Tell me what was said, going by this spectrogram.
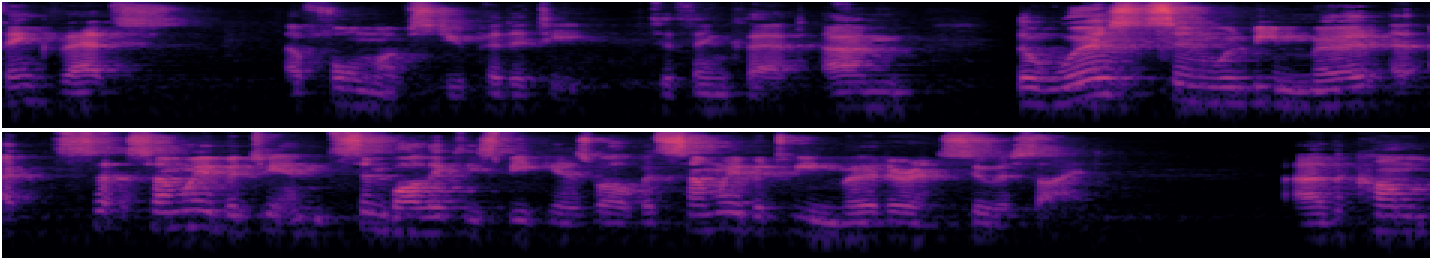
think that's a form of stupidity to think that. Um, the worst sin would be murder, uh, uh somewhere between, and symbolically speaking as well, but somewhere between murder and suicide. Uh, the Com-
